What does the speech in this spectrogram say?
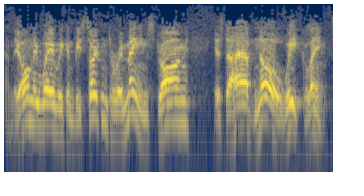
And the only way we can be certain to remain strong is to have no weak links.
